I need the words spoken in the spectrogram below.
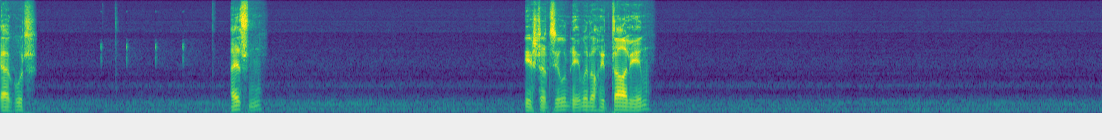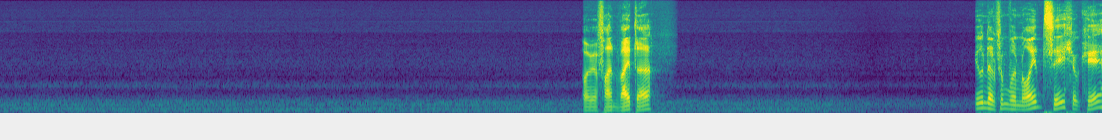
Ja, gut. Heißen. Die Station immer noch Italien. Aber wir fahren weiter. 495, okay.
